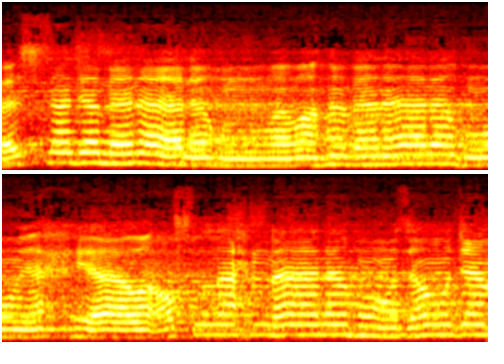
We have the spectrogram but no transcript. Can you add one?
فاستجبنا له ووهبنا له يحيى وأصلحنا له زوجه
